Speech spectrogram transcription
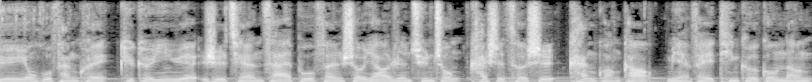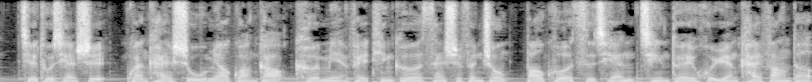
据用户反馈 qq 音乐日前在部分受邀人群中开始测试看广告免费听歌功能。截图显示观看十五秒广告可免费听歌三十分钟。包括此前仅对会员开放的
